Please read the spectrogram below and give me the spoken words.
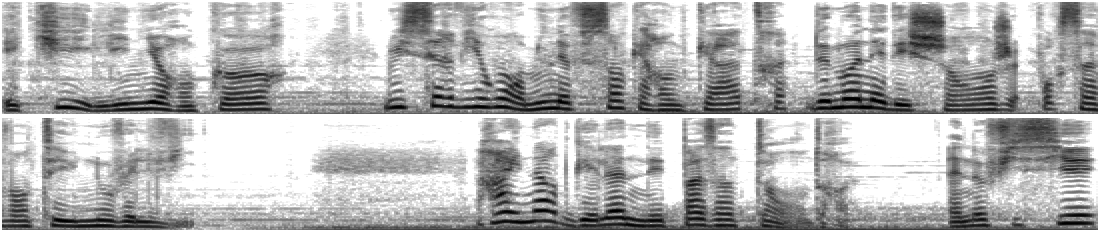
et qui, l'ignore encore, lui serviront en 1944 de monnaie d'échange pour s'inventer une nouvelle vie. Reinhard Gehlen n'est pas un tendre. Un officier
